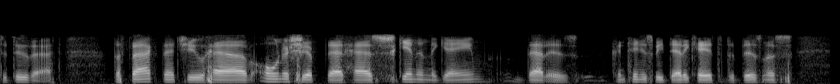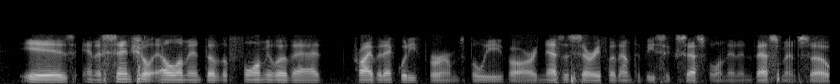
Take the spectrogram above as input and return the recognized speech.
to do that the fact that you have ownership that has skin in the game, that is continues to be dedicated to the business, is an essential element of the formula that private equity firms believe are necessary for them to be successful in an investment. So,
